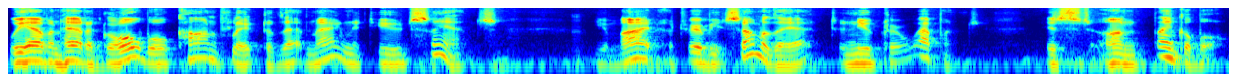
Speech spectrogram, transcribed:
we haven't had a global conflict of that magnitude since you might attribute some of that to nuclear weapons. It's unthinkable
